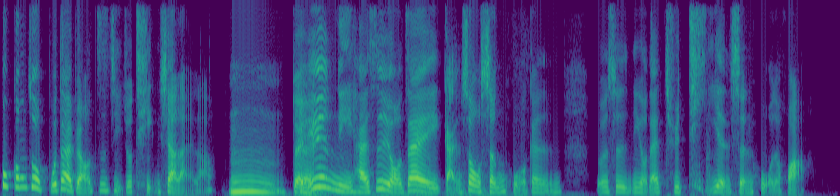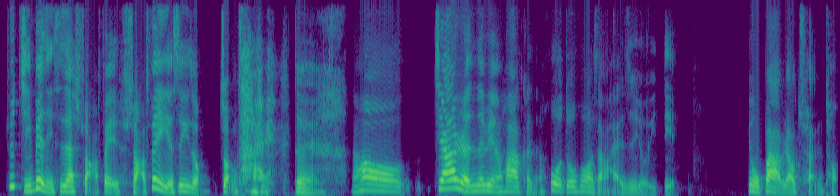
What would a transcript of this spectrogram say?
不工作不代表自己就停下来啦，嗯，对，因为你还是有在感受生活，跟或者是你有在去体验生活的话，就即便你是在耍废，耍废也是一种状态。对，然后家人那边的话，可能或多或少还是有一点，因为我爸比较传统，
